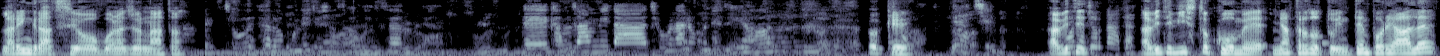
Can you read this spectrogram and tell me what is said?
La ringrazio, buona giornata. 네, 감사합니다. 좋은 하루 보내세요. Ok. Grazie. Avete, Buona giornata. avete visto come mi ha tradotto in tempo reale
